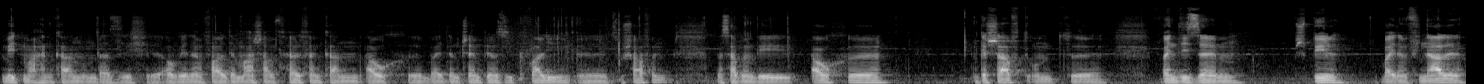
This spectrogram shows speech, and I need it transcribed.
mitmachen kann und dass ich äh, auf jeden Fall der Mannschaft helfen kann, auch bei dem Champions League Quali zu schaffen. Das haben wir auch geschafft und bei diesem Spiel, bei dem Finale,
